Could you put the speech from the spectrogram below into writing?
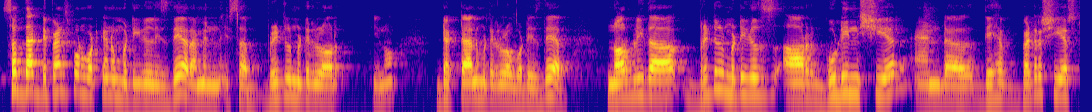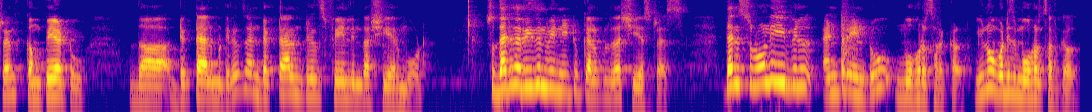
So that depends on what kind of material is there. I mean, it's a brittle material or you know ductile material or what is there. Normally the brittle materials are good in shear and uh, they have better shear strength compared to the ductile materials and ductile materials fail in the shear mode. So that is the reason we need to calculate the shear stress. Then slowly we will enter into Mohr circle. You know what is Mohr circle?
